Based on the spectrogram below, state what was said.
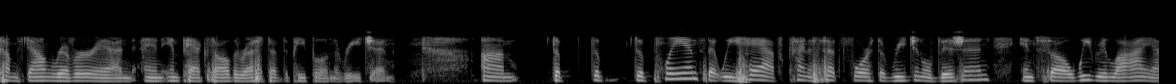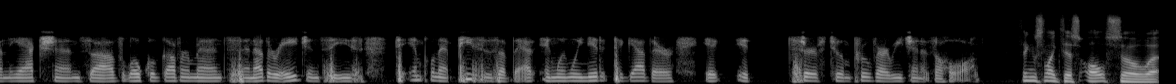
comes downriver and, and impacts all the rest of the people in the region. Um, the, the, the plans that we have kind of set forth a regional vision, and so we rely on the actions of local governments and other agencies to implement pieces of that. And when we knit it together, it, it serves to improve our region as a whole. Things like this also uh,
